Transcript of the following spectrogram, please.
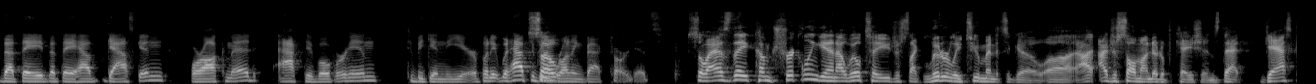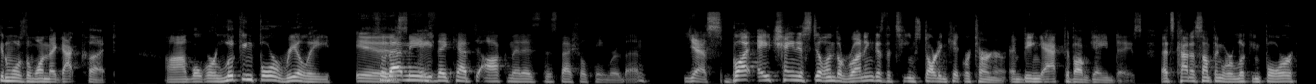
that they that they have Gaskin or Ahmed active over him to begin the year. But it would have to so, be running back targets. So as they come trickling in, I will tell you just like literally two minutes ago, uh, I, I just saw my notifications that Gaskin was the one that got cut. Um, what we're looking for really is so that means a- they kept Ahmed as the special teamer then. Yes, but Achane is still in the running as the team starting kick returner and being active on game days. That's kind of something we're looking for.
